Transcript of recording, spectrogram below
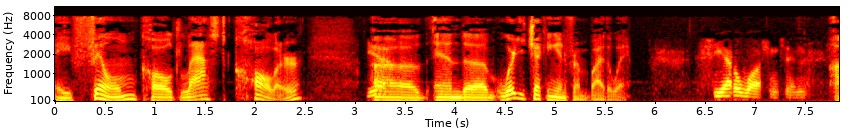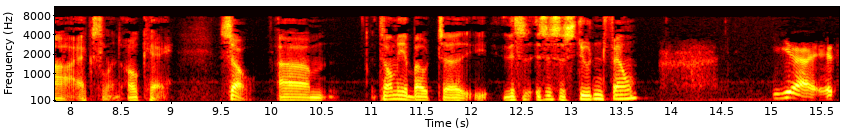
a film called Last Caller. Yeah, Uh, and uh, where are you checking in from, by the way? Seattle, Washington. Ah, excellent. Okay, so um, tell me about uh, this. Is, is this a student film? Yeah, it's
